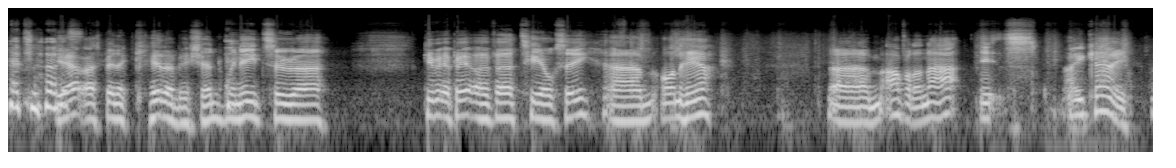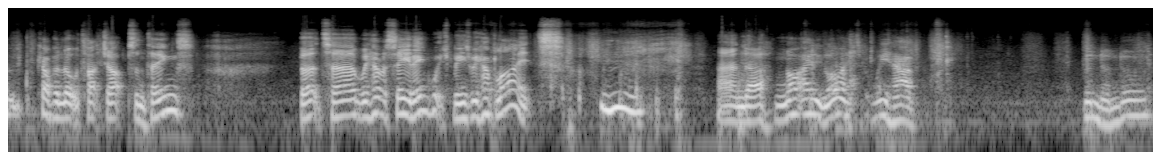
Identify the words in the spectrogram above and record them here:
At last. Yeah, that's been a killer mission. We need to uh, give it a bit of uh, TLC um, on here. Um, other than that, it's okay. A couple of little touch-ups and things. But uh, we have a ceiling, which means we have lights. And uh, not only lights, but we have dun, dun, dun,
